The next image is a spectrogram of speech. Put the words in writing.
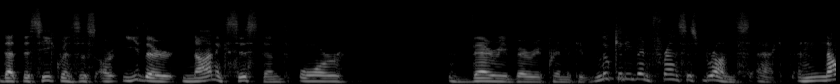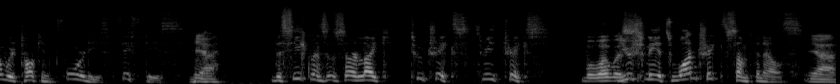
that the sequences are either non-existent or very very primitive look at even francis brunn's act and now we're talking 40s 50s yeah the sequences are like two tricks three tricks But what was usually it's one trick something else yeah?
